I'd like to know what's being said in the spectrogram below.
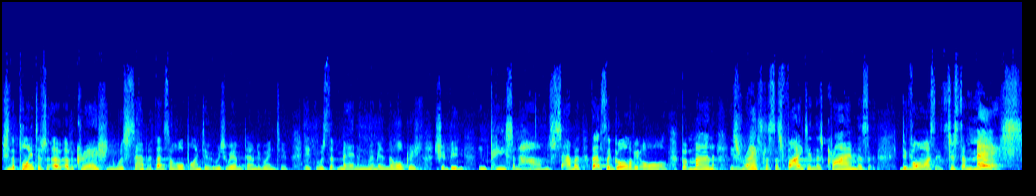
You see, the point of, of, creation was Sabbath. That's the whole point of it, which we haven't time to go into. It was that men and women and the whole creation should be in peace and harmony. Sabbath. That's the goal of it all. But man is restless. There's fighting, there's crime, there's divorce. It's just a mess.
